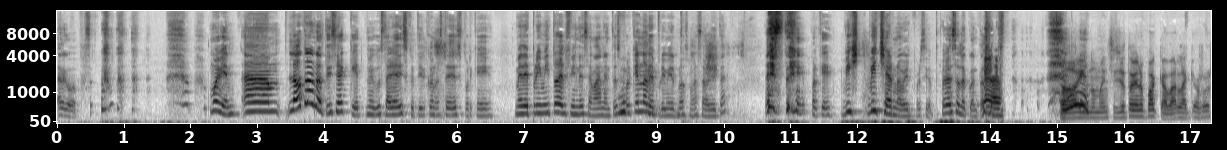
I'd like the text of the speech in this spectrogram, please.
algo va a pasar. muy bien. la otra noticia que me gustaría discutir con ustedes porque me deprimí todo el fin de semana, entonces, ¿por qué no deprimirnos más ahorita? Este, porque vi, vi Chernobyl, por cierto, pero eso lo cuento. Ah. Ay, no manches, yo todavía no puedo acabarla, qué horror.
